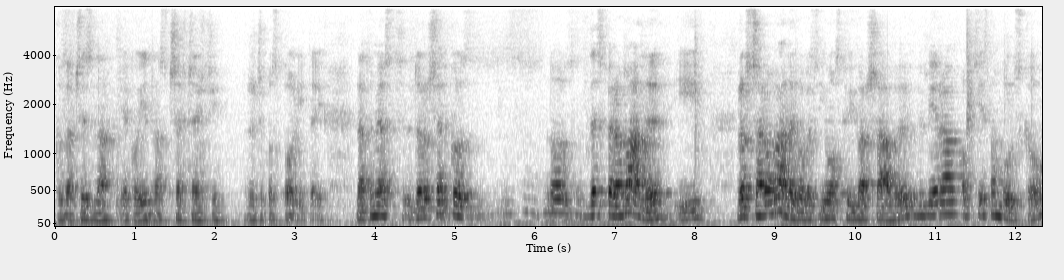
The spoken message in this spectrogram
kozaczyzna jako jedna z trzech części Rzeczypospolitej. Natomiast Doroszenko no, zdesperowany i rozczarowany wobec i Moskwy i Warszawy wybiera opcję stambulską,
